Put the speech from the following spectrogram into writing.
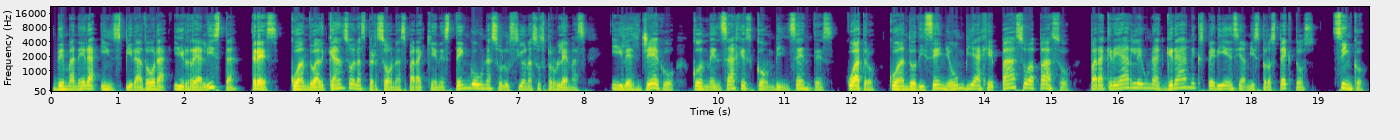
de manera inspiradora y realista. 3. Cuando alcanzo a las personas para quienes tengo una solución a sus problemas y les llego con mensajes convincentes. 4. Cuando diseño un viaje paso a paso para crearle una gran experiencia a mis prospectos. 5.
